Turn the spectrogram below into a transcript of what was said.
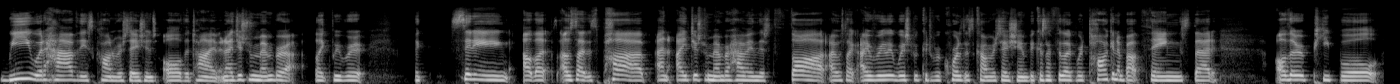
we would have these conversations all the time. And I just remember like we were like sitting outside this pub and I just remember having this thought. I was like, I really wish we could record this conversation because I feel like we're talking about things that other people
